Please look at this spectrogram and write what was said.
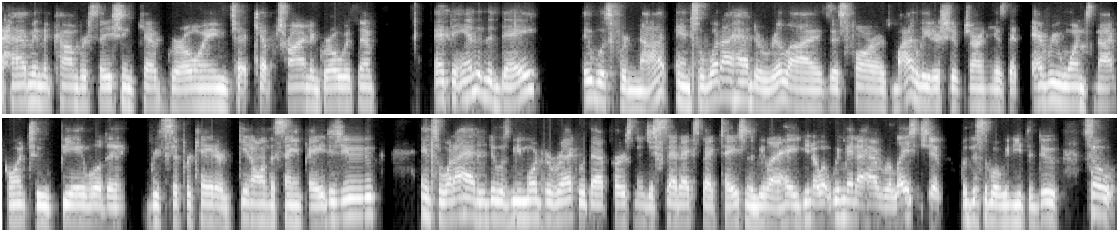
having the conversation, kept growing, kept trying to grow with them. At the end of the day, it was for naught. And so what I had to realize as far as my leadership journey is that everyone's not going to be able to reciprocate or get on the same page as you. And so what I had to do was be more direct with that person and just set expectations and be like, hey, you know what, we may not have a relationship, but this is what we need to do. So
